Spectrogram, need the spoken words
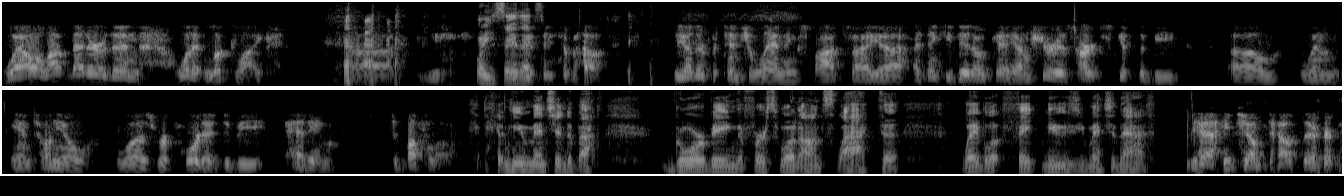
Well, a lot better than what it looked like. Uh, you, what do you say? That's think about the other potential landing spots. I uh, I think he did okay. I'm sure his heart skipped a beat um, when Antonio was reported to be heading to Buffalo. And you mentioned about Gore being the first one on Slack to label it fake news. You mentioned that. Yeah, he jumped out there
